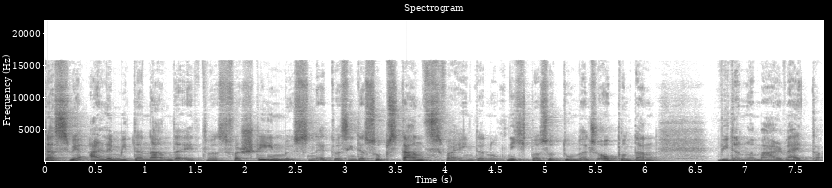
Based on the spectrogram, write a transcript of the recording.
dass wir alle miteinander etwas verstehen müssen, etwas in der Substanz verändern und nicht nur so tun, als ob und dann wieder normal weiter.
